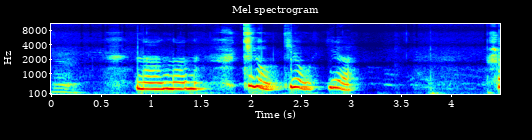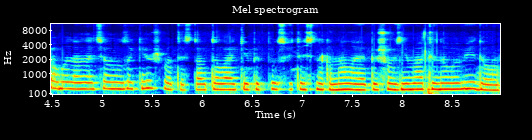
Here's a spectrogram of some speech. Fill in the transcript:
Де? На, на, на. Кіл, кіл, є. Що, будемо цьому закінчувати? Ставте лайки, підписуйтесь на канал, а я пішов знімати нове відео.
